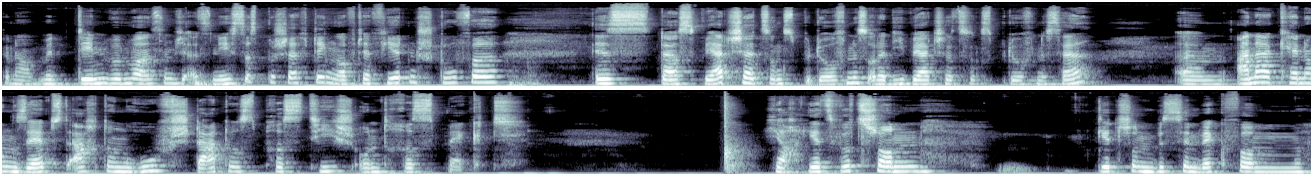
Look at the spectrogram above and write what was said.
Genau, mit denen würden wir uns nämlich als nächstes beschäftigen. Auf der vierten Stufe ist das Wertschätzungsbedürfnis oder die Wertschätzungsbedürfnisse. Ähm, Anerkennung, Selbstachtung, Ruf, Status, Prestige und Respekt. Ja, jetzt wird's schon, geht schon ein bisschen weg vom,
